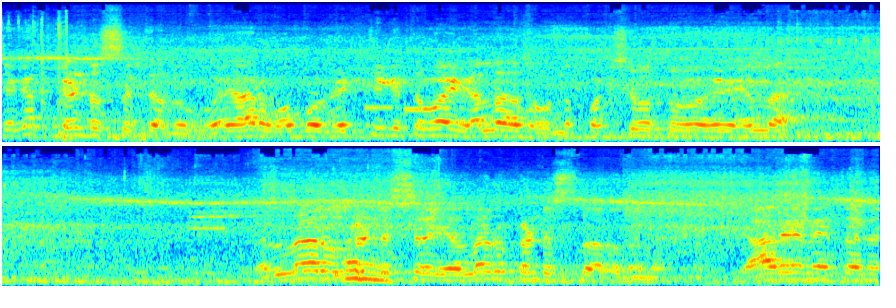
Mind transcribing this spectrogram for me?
ಜಗತ್ ಖಂಡಿಸ್ತೈತೆ ಅದು. ಯಾರು ಒಬ್ಬ ವ್ಯಕ್ತಿಗತವಾಗಿ ಎಲ್ಲ ಅದು ಒಂದು ಪಕ್ಷವತವಾಗಿ ಎಲ್ಲ ಎಲ್ಲರೂ ಖಂಡಿಸ ಎಲ್ಲರೂ ಖಂಡಿಸ್ತಾರೆ ಅದನ್ನು. ಯಾರೇನೈತಾನೆ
